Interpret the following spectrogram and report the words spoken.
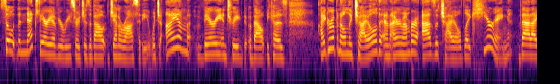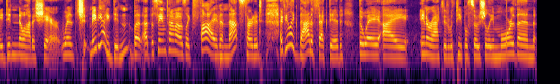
So, the next area of your research is about generosity, which I am very intrigued about because I grew up an only child, and I remember as a child, like hearing that I didn't know how to share. Which maybe I didn't, but at the same time, I was like five, and that started, I feel like that affected the way I interacted with people socially more than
